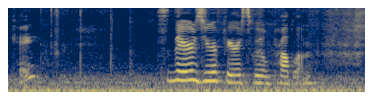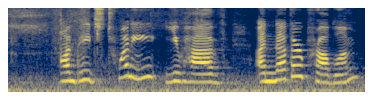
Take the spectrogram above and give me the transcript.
Okay, so there's your Ferris wheel problem. On page 20, you have another problem.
